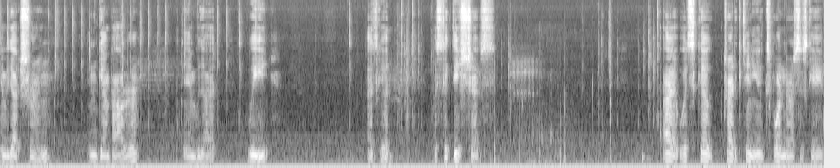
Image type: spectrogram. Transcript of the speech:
And we got string and gunpowder. And we got wheat. That's good. Let's take these chests. Alright, let's go try to continue exploring the rest of this cave.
